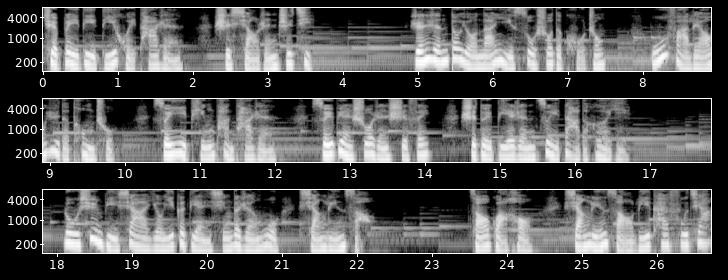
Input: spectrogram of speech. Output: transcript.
却背地诋毁他人，是小人之计。人人都有难以诉说的苦衷，无法疗愈的痛处，随意评判他人，随便说人是非，是对别人最大的恶意。鲁迅笔下有一个典型的人物祥林嫂。早寡后，祥林嫂离开夫家，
